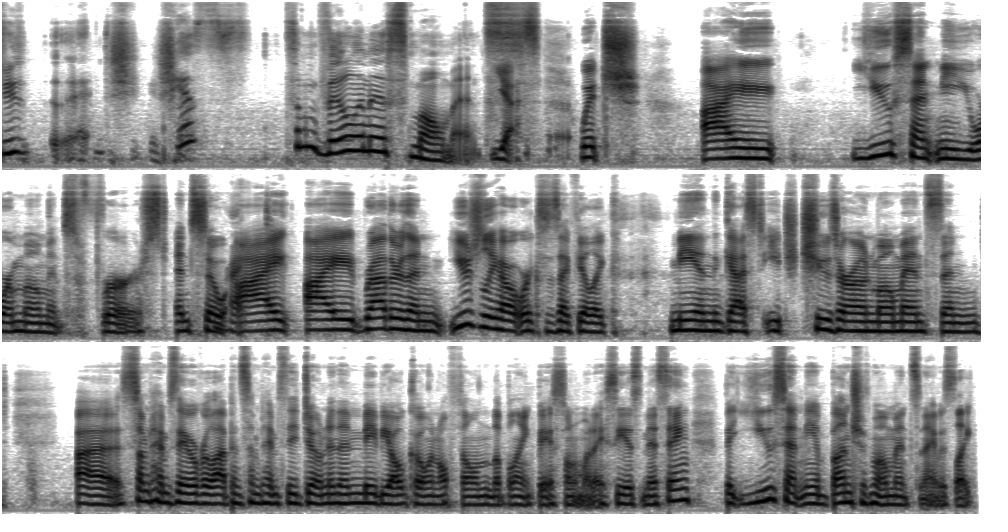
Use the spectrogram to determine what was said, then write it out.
do she, she has some villainous moments? Yes, which I you sent me your moments first, and so Right. I I rather than usually how it works is I feel like me and the guest each choose our own moments, and uh, sometimes they overlap and sometimes they don't, and then maybe I'll go and I'll fill in the blank based on what I see is missing. But you sent me a bunch of moments, and I was like.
